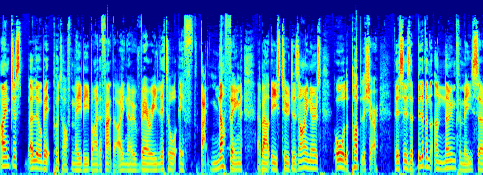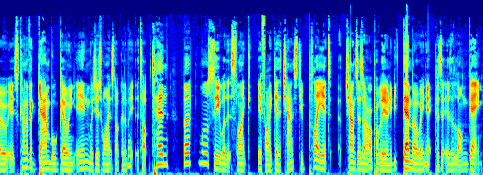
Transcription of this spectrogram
I'm just a little bit put off maybe by the fact that I know very little, if like nothing, about these two designers or the publisher. This is a bit of an unknown for me, so it's kind of a gamble going in, which is why it's not going to make the top 10, but we'll see what it's like if I get a chance to play it. Chances are I'll probably only be demoing it because it is a long game.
